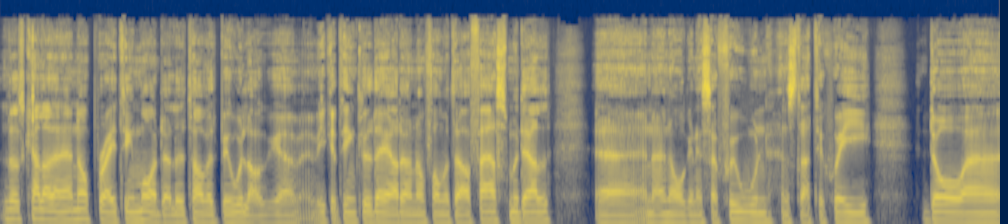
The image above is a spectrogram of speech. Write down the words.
låt oss kalla det en operating model utav ett bolag, uh, vilket inkluderar någon form av affärsmodell, uh, en, en, organisation, en strategi. Då eh,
